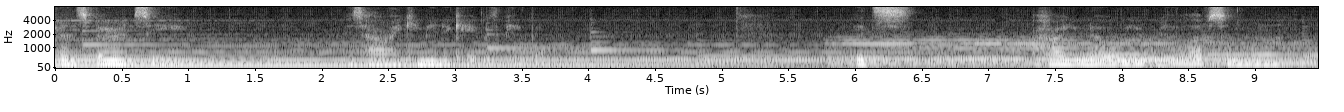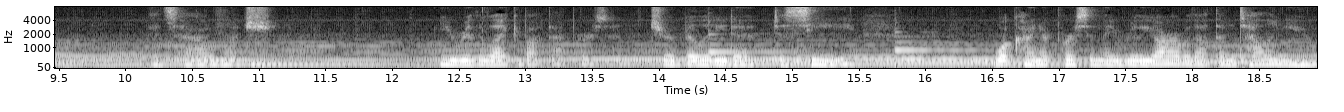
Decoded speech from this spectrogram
Transparency is how I communicate with people. It's how you know you really love someone. It's how much you really like about that person. It's your ability to, to see what kind of person they really are without them telling you.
